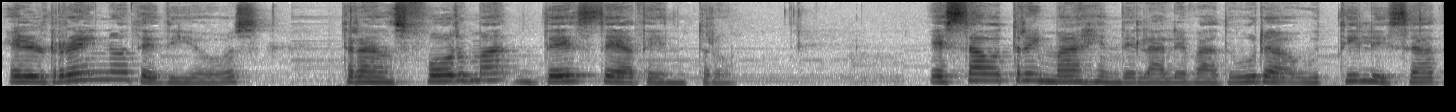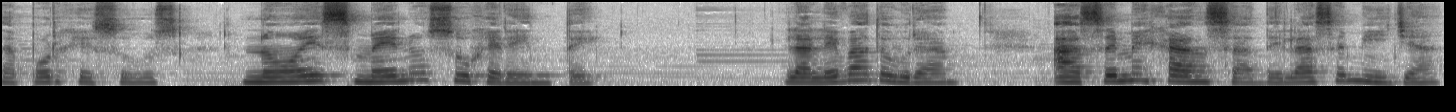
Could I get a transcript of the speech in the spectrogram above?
El reino de Dios transforma desde adentro. Esta otra imagen de la levadura utilizada por Jesús no es menos sugerente. La levadura, a semejanza de la semilla,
